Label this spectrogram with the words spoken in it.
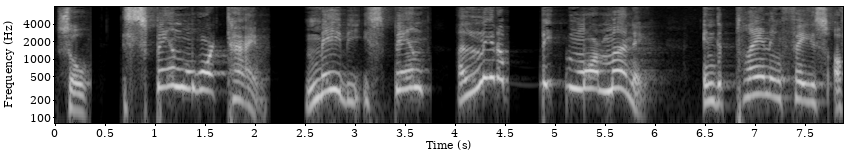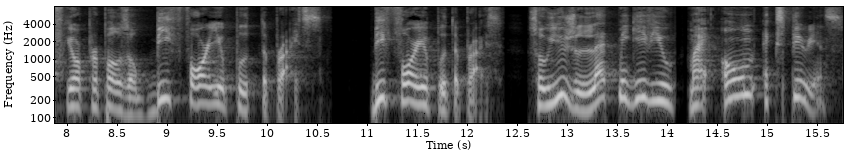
So spend more time, maybe spend a little bit more money in the planning phase of your proposal before you put the price. Before you put the price. So usually let me give you my own experience.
